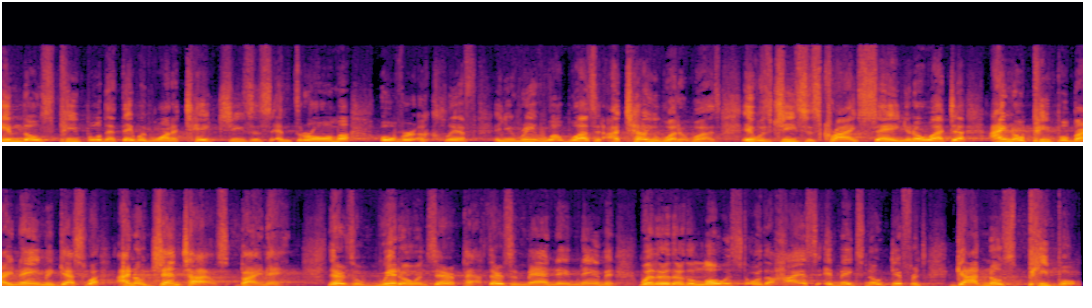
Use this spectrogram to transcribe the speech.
in those people that they would want to take Jesus and throw him over a cliff. And you read, what was it? I tell you what it was. It was Jesus Christ saying, you know what? I know people by name, and guess what? I know Gentiles by name. There's a widow in Zarephath. There's a man named Naaman. Whether they're the lowest or the highest, it makes no difference. God knows people.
